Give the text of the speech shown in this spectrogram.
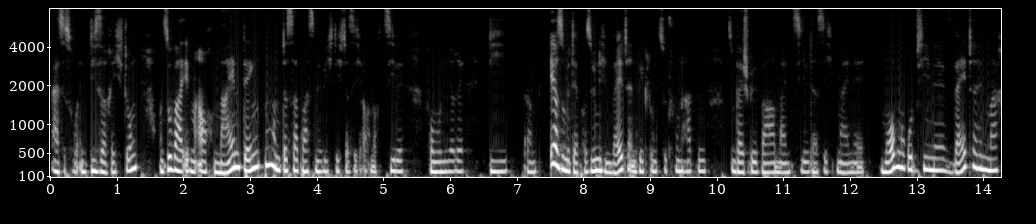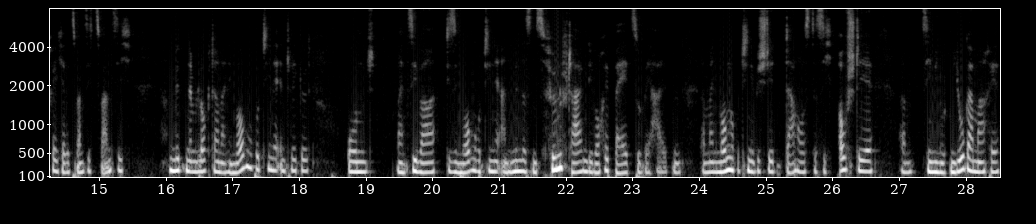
also so in dieser Richtung. Und so war eben auch mein Denken und deshalb war es mir wichtig, dass ich auch noch Ziele formuliere, die ähm, eher so mit der persönlichen Weiterentwicklung zu tun hatten. Zum Beispiel war mein Ziel, dass ich meine Morgenroutine weiterhin mache. Ich habe 2020 mitten im Lockdown eine Morgenroutine entwickelt und mein Ziel war, diese Morgenroutine an mindestens fünf Tagen die Woche beizubehalten. Meine Morgenroutine besteht daraus, dass ich aufstehe, ähm, zehn Minuten Yoga mache,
